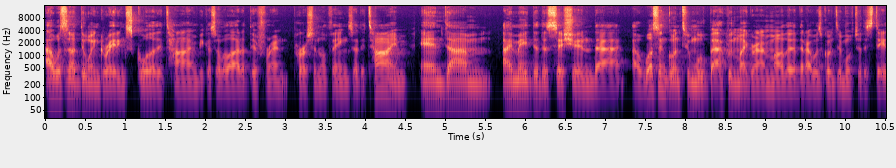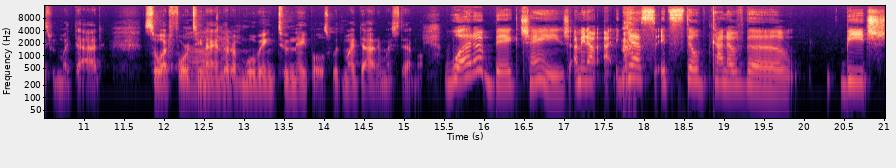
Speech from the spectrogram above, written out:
I was not doing great in school at the time because of a lot of different personal things at the time. And um, I made the decision that I wasn't going to move back with my grandmother, that I was going to move to the States with my dad. So at 14, okay. I ended up moving to Naples with my dad and my stepmom. What a big change. I mean, I, I, yes, it's still kind of the beach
